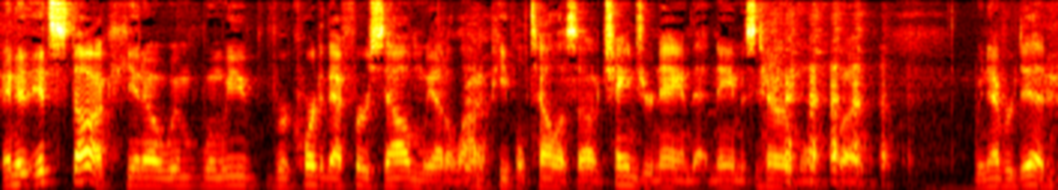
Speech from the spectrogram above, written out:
And it, it stuck. You know, when when we recorded that first album, we had a lot Yeah. of people tell us, "Oh, change your name. That name is terrible." but we never did.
